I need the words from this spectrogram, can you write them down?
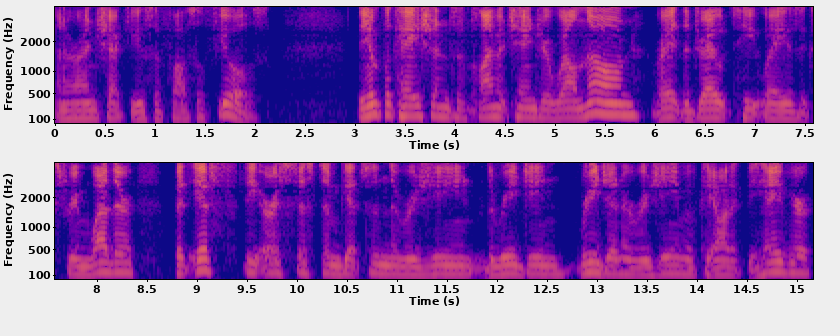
and our unchecked use of fossil fuels. The implications of climate change are well known, right? The droughts, heat waves, extreme weather, but if the Earth system gets in the regime, the region, region or regime of chaotic behavior,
